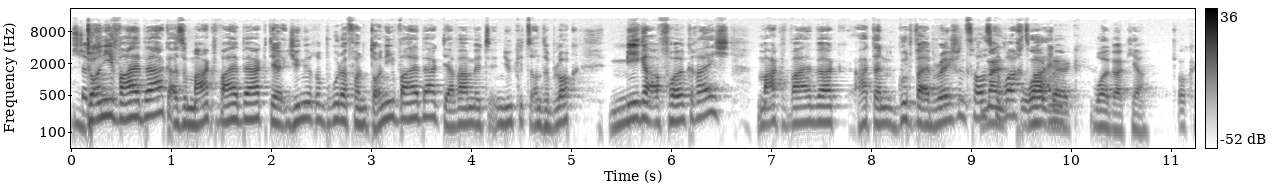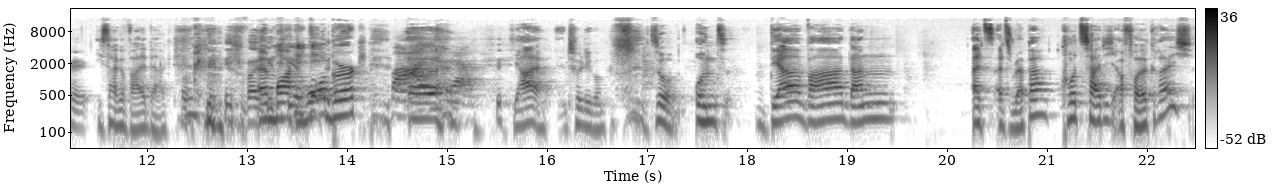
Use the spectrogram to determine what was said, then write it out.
stimmt. Donny Wahlberg, also Mark Wahlberg, der jüngere Bruder von Donny Wahlberg, der war mit New Kids on the Block mega erfolgreich. Mark Wahlberg hat dann Good Vibrations rausgebracht. Wahlberg? Wahlberg, ja. Okay. Ich sage Wahlberg. Ich weiß Äh, nicht. Mark Wahlberg. Äh, ja, Entschuldigung. So, und der war dann als, als Rapper kurzzeitig erfolgreich,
